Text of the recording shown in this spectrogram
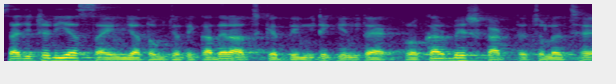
স্যাজিটেরিয়াস সাইন জাতক জাতিকাদের আজকের দিনটি কিন্তু এক প্রকার বেশ কাটতে চলেছে।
